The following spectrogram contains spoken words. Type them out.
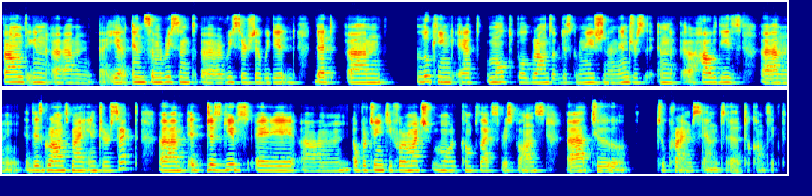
found in um, uh, yeah in some recent uh, research that we did that um, looking at multiple grounds of discrimination and interest and uh, how these um, these grounds might intersect, um, it just gives a um, opportunity for a much more complex response uh, to to crimes and uh, to conflict.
